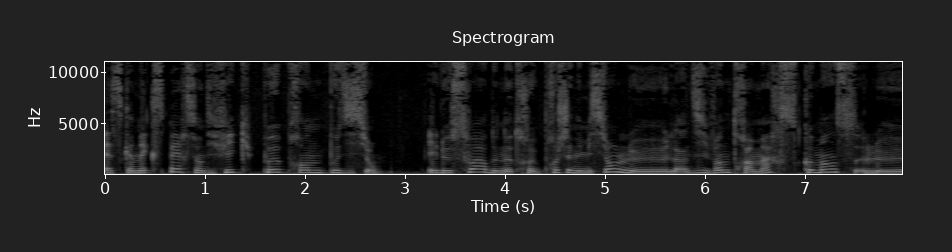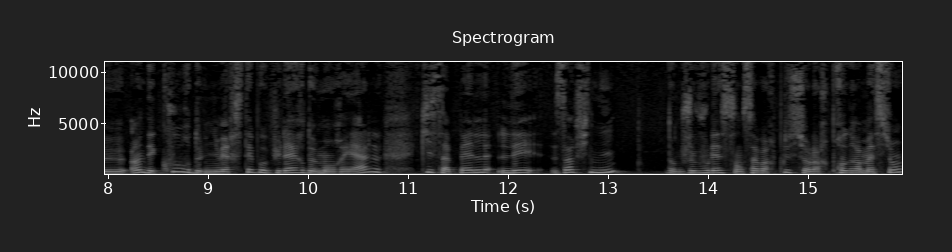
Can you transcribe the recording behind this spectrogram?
est-ce qu'un expert scientifique peut prendre position et le soir de notre prochaine émission, le lundi 23 mars, commence un des cours de l'Université populaire de Montréal qui s'appelle Les Infinis donc je vous laisse en savoir plus sur leur programmation.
